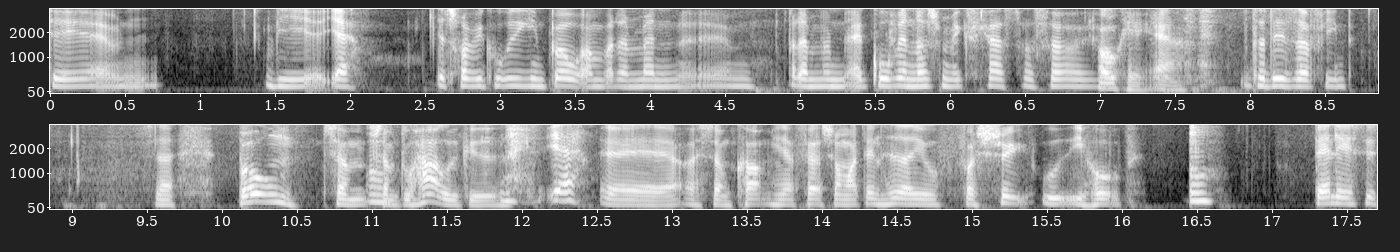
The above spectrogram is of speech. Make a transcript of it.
Det, øh, vi, ja. Jeg tror, vi kunne udgive en bog om, hvordan man, øh, hvordan man er gode venner som ekskærester, så, øh, Okay, ja. så det er så fint. Så bogen, som, mm. som du har udgivet, Ja, øh, og som kom her før sommer, den hedder jo Forsøg ud i håb. Mm. Der læste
